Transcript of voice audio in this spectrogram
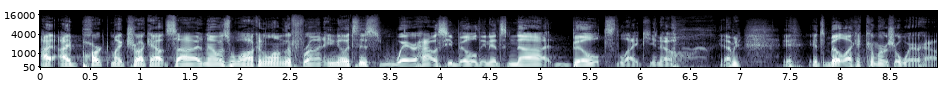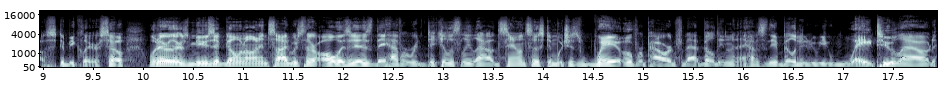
I, I, parked my truck outside and I was walking along the front. And, you know, it's this warehousey building. It's not built like, you know, I mean, it, it's built like a commercial warehouse, to be clear. So whenever there's music going on inside, which there always is, they have a ridiculously loud sound system, which is way overpowered for that building, and it has the ability to be way too loud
